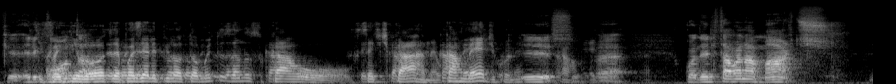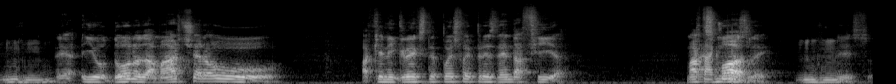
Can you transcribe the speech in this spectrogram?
que ele que conta... foi piloto, depois ele pilotou muitos anos o carro safety car, né? O carro médico, né? Isso, médico. é. Quando ele estava na Marte. Uhum. É, e o dono da Marte era o. aquele inglês que depois foi presidente da FIA. Max, Max Mosley. Uhum. Isso.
